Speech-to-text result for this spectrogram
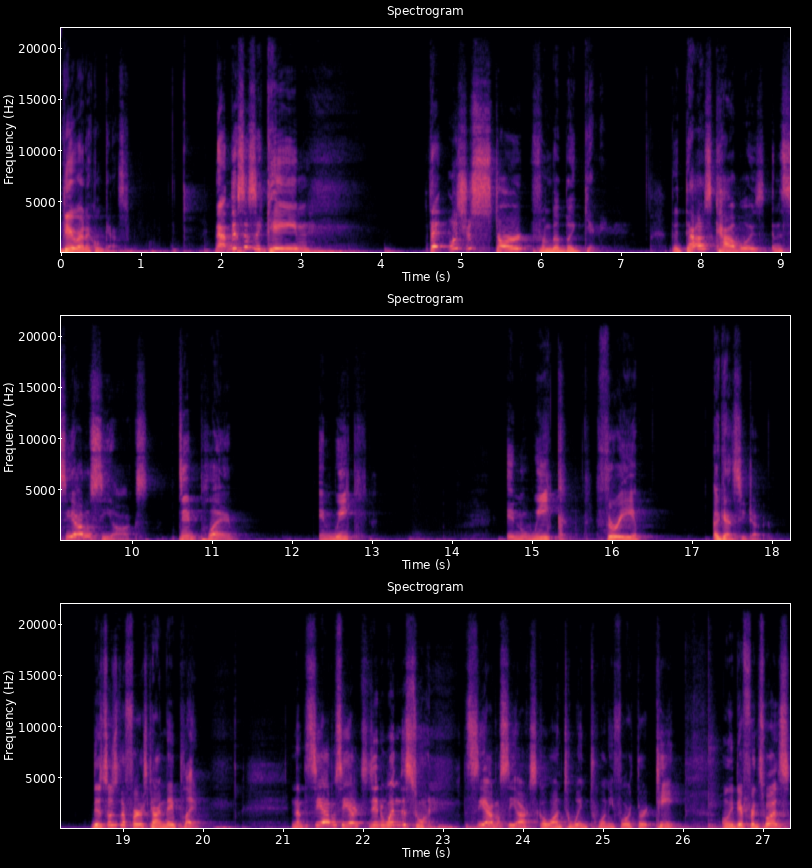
theoretical guess. Now, this is a game that let's just start from the beginning. The Dallas Cowboys and the Seattle Seahawks did play in week in week 3 against each other. This was the first time they played. Now the Seattle Seahawks did win this one. The Seattle Seahawks go on to win 24-13. Only difference was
